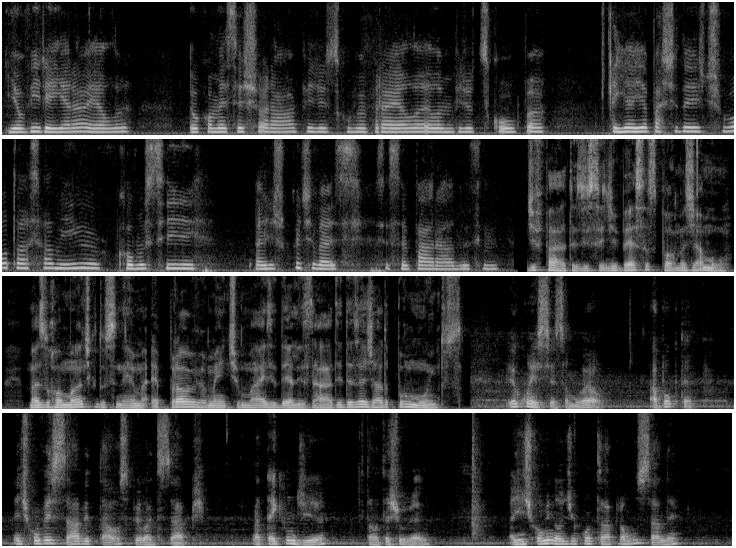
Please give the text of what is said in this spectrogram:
e eu virei, era ela. Eu comecei a chorar, pedi desculpa para ela, ela me pediu desculpa. E aí a partir daí a gente voltou a ser amiga, como se a gente nunca tivesse se separado, assim. De fato, existem diversas formas de amor, mas o romântico do cinema é provavelmente o mais idealizado e desejado por muitos. Eu conheci a Samuel há pouco tempo. A gente conversava e tal pelo WhatsApp, até que um dia, estava até chovendo, a gente combinou de encontrar para almoçar, né?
